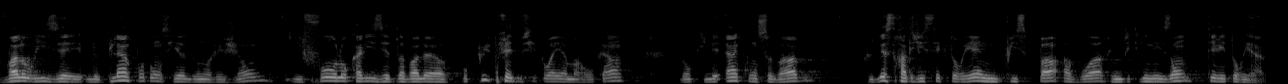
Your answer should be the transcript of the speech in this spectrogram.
valoriser le plein potentiel de nos régions, il faut localiser de la valeur au plus près du citoyen marocain, donc il est inconcevable que les stratégies sectorielles ne puissent pas avoir une déclinaison territoriale.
